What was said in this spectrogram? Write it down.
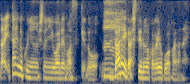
大体の国の人に言われますけど、うん。誰がしてるのかがよくわからない。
